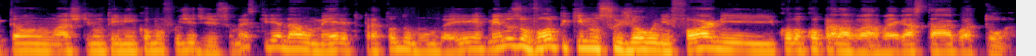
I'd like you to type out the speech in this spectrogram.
Então acho que não tem nem como fugir disso. Mas queria dar um mérito para todo mundo aí, menos o Volpe que não sujou o uniforme e colocou para lavar, vai gastar água à toa.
